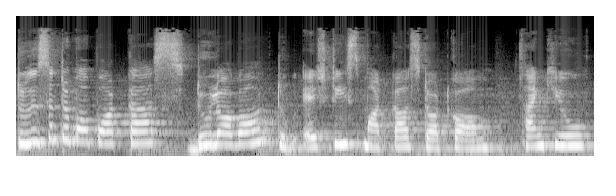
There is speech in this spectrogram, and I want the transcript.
To listen to more podcasts, do log on to htsmartcast.com. Thank you.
